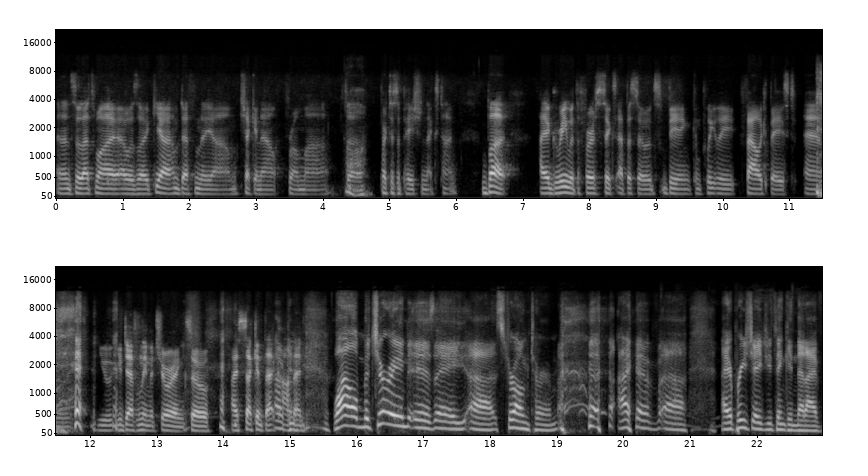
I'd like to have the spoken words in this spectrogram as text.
and so that's why I was like, yeah, I'm definitely um, checking out from uh, the Aw. participation next time. But I agree with the first six episodes being completely phallic based, and you you definitely maturing. So I second that Okay. comment. While maturing is a uh, strong term, I have uh, I appreciate you thinking that I've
